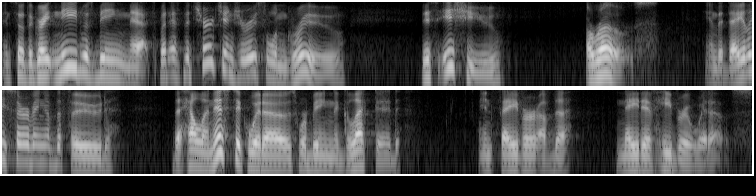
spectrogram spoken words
And so the great need was being met. But as the church in Jerusalem grew, this issue arose. In the daily serving of the food, the Hellenistic widows were being neglected in favor of the native Hebrew widows.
